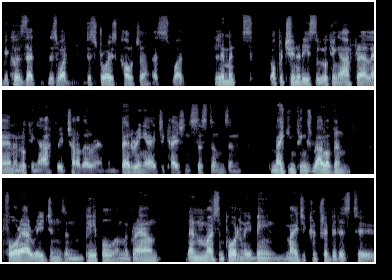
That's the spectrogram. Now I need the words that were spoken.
because that is what destroys culture. That's what limits opportunities to looking after our land and looking after each other and bettering our education systems and making things relevant for our regions and people on the ground. And most importantly, being major contributors to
